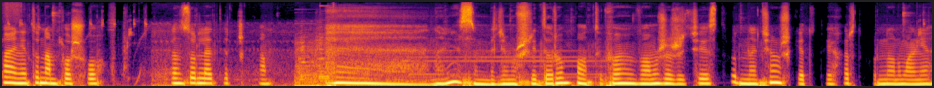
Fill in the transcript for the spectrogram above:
Fajnie, to nam poszło. Bransoleteczka. Będziemy szli do roboty. Powiem wam, że życie jest trudne, ciężkie. Tutaj hardcore normalnie.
